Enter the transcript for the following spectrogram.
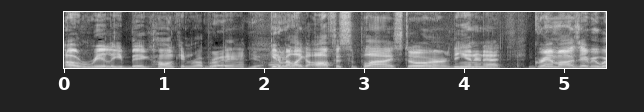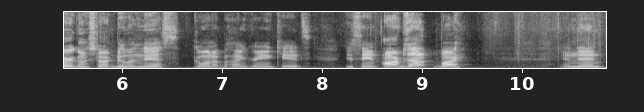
A really big honking rubber Right, band. yeah. Get them at like an office supply store or the internet. Grandmas everywhere are going to start doing this, going up behind grandkids, just saying, "Arms up, boy," and then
